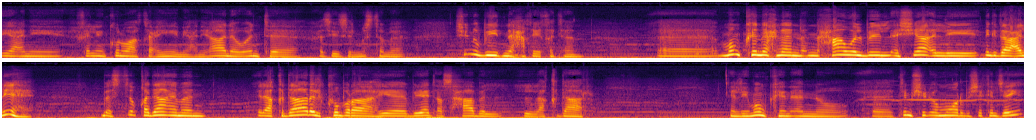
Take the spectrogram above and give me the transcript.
يعني خلينا نكون واقعيين. يعني أنا وأنت عزيزي المستمع شنو بيدنا حقيقة؟ ممكن إحنا نحاول بالأشياء اللي نقدر عليها بس تبقى دائما الأقدار الكبرى هي بيد أصحاب ال- الأقدار. اللي ممكن أنه آه، تمشي الأمور بشكل جيد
